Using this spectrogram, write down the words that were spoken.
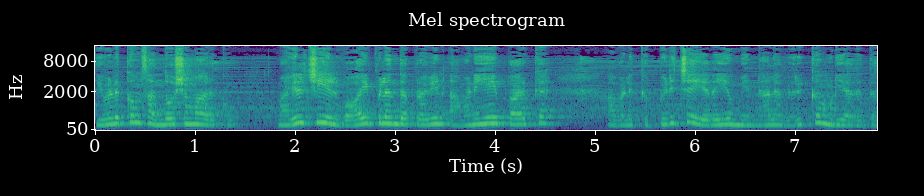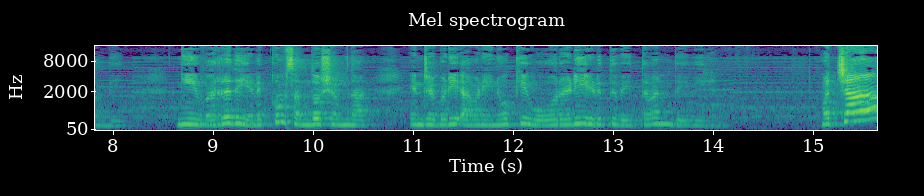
இவளுக்கும் சந்தோஷமாக இருக்கும். மகிழ்ச்சியில் வாய்ப்பிழந்த பிரவீன் அவனையே பார்க்க அவளுக்கு பிடிச்ச எதையும் என்னால் வெறுக்க முடியாது தம்பி. நீ வர்றது எனக்கும் சந்தோஷம்தான் என்றபடி அவனை நோக்கி ஓரடி எடுத்து வைத்தவன் தெய்வீகன் மச்சான்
